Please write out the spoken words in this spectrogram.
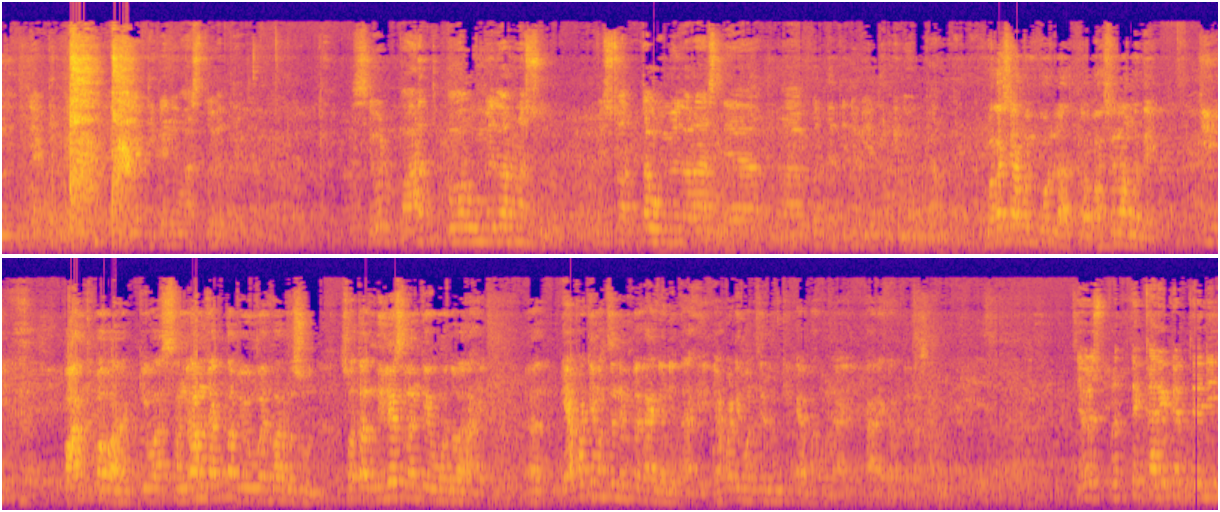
लोक ज्या ठिकाणी या ठिकाणी वास्तव्यात आहेत शेवट पार्थ पवार उमेदवार नसून मी स्वतः उमेदवार असल्या पद्धतीने मी या ठिकाणी येऊन काम करतो मगाशी आपण बोललात भाषणामध्ये की पार्थ पवार किंवा संग्राम जगताप हे उमेदवार नसून स्वतः निलेश लंके उमेदवार आहे अ, या पाठीमागचं नेमकं काय गणित आहे? या पाठीमागचं नेमकी काय भावना आहे कार्यकर्त्यांना सांगा. ज्यावेळेस प्रत्येक कार्यकर्त्यांनी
